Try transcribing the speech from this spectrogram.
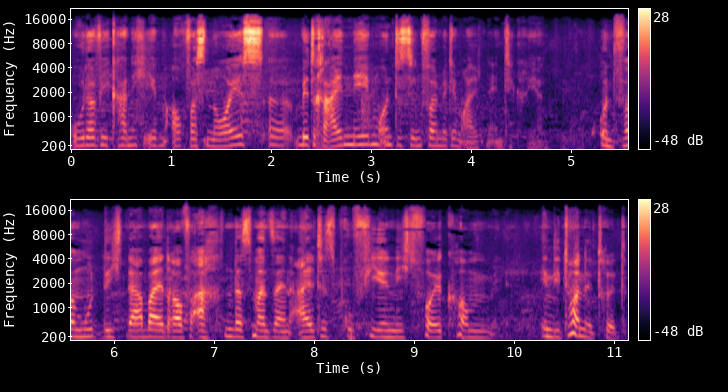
Oder wie kann ich eben auch was Neues äh, mit reinnehmen und es sinnvoll mit dem Alten integrieren? Und vermutlich dabei darauf achten, dass man sein altes Profil nicht vollkommen in die Tonne tritt.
